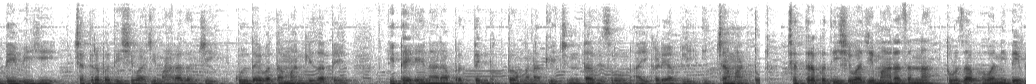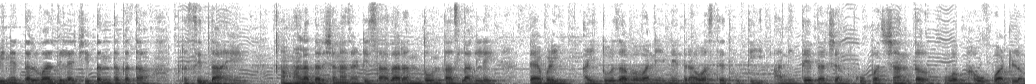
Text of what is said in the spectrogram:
देवी ही छत्रपती शिवाजी महाराजांची कुलदैवता मानली जाते. इथे येणारा प्रत्येक भक्त मनातली चिंता विसरून आईकडे आपली इच्छा मांडतो. छत्रपती शिवाजी महाराजांना तुळजाभवानी देवीने तलवार दिल्याची दंतकथा प्रसिद्ध आहे. आम्हाला दर्शनासाठी साधारण दोन तास लागले. त्यावेळी आई तुळजाभवानी निद्रावस्थेत होती आणि ते दर्शन खूपच शांत व भाऊक वाटलं.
